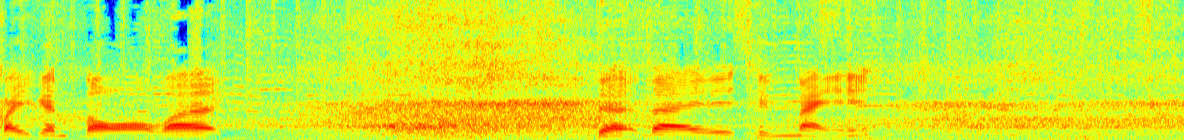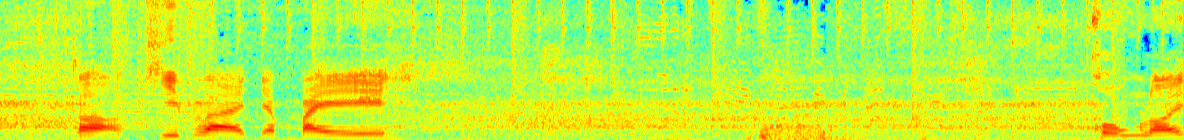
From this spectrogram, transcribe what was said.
ไปกันต่อว่า จะได้ถึงไหน ก็คิดว่าจะไปโค้งร้อย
